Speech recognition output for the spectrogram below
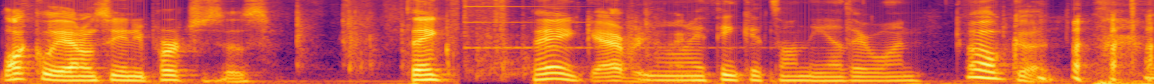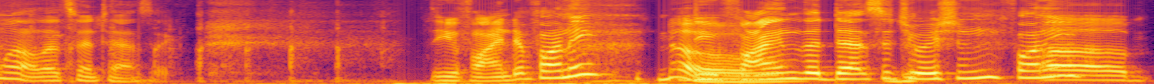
Luckily, I don't see any purchases. Thank, thank everything. No, I think it's on the other one. Oh, good. well, that's fantastic. Do you find it funny? No. Do you find the debt situation funny? Um,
